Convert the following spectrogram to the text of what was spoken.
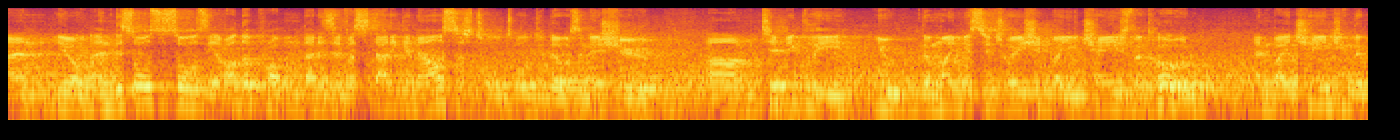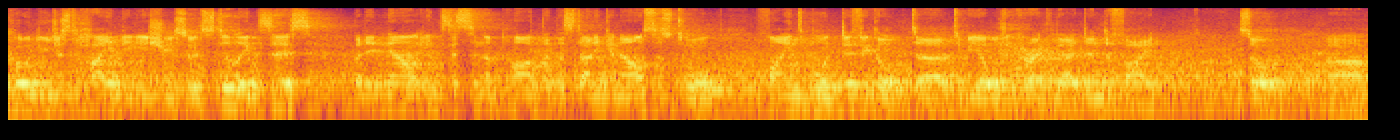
And you know, and this also solves the other problem that is if a static analysis tool told you there was an issue, um, typically you, there might be a situation where you change the code and by changing the code you just hide the issue. So it still exists, but it now exists in a part that the static analysis tool finds more difficult uh, to be able to correctly identify. So, um,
